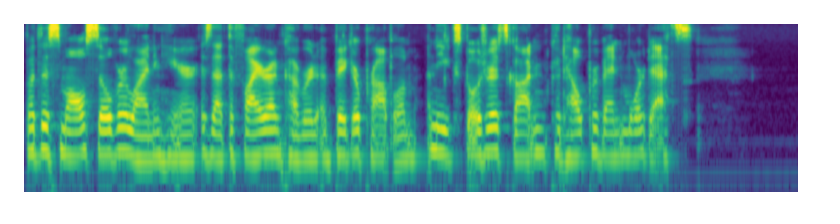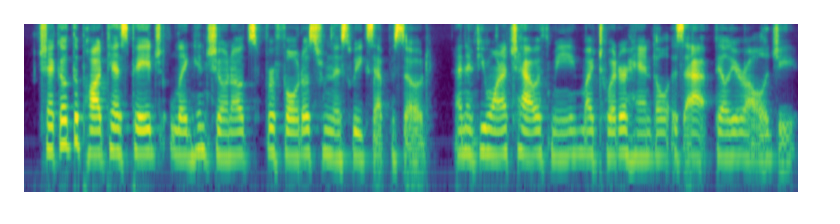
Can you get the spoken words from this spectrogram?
But the small silver lining here is that the fire uncovered a bigger problem, and the exposure it's gotten could help prevent more deaths. Check out the podcast page, link in show notes, for photos from this week's episode. And if you want to chat with me, my Twitter handle is at Failurology.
